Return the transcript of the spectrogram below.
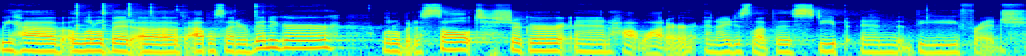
We have a little bit of apple cider vinegar, a little bit of salt, sugar, and hot water. And I just let this steep in the fridge.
